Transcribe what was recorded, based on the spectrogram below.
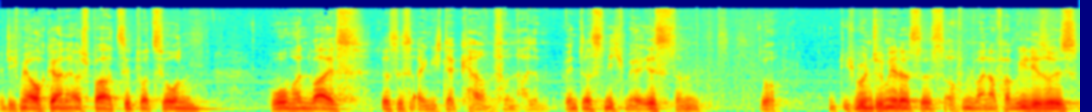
hätte ich mir auch gerne erspart, Situationen, wo man weiß, das ist eigentlich der Kern von allem. Wenn das nicht mehr ist, dann so, und ich wünsche mir, dass das auch mit meiner Familie so ist.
